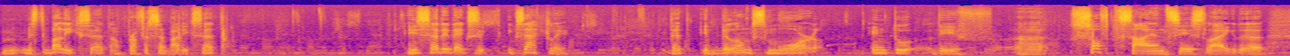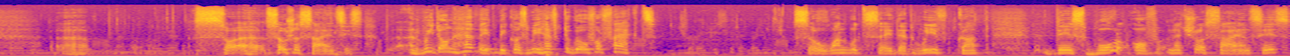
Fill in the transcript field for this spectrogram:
Mr. Balík said, or Professor Balík said, he said it ex exactly that it belongs more into the uh, soft sciences like the uh, so, uh, social sciences, and we don't have it because we have to go for facts. So one would say that we've got this wall of natural sciences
